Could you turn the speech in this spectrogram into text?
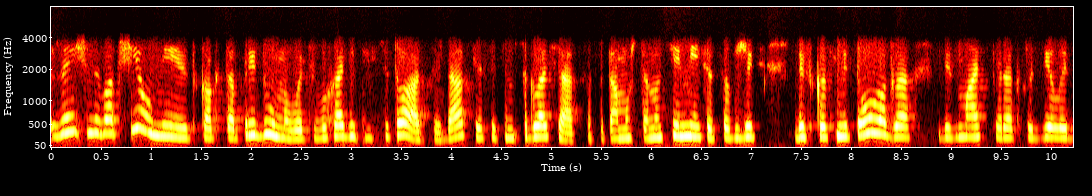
женщины вообще умеют как-то придумывать, выходить из ситуации, да, все с этим согласятся, потому что, ну, 7 месяцев жить без косметолога, без мастера, кто делает,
